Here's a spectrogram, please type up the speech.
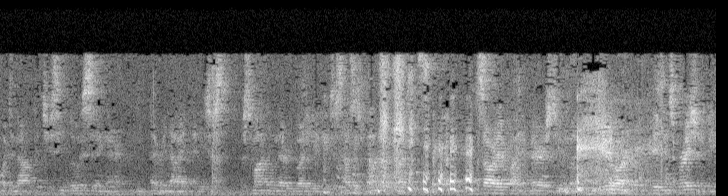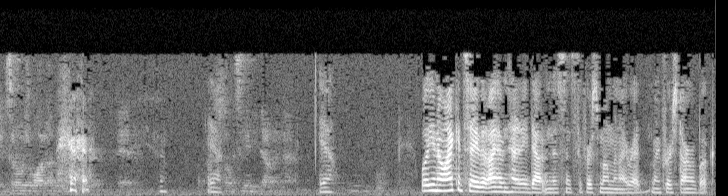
point pointed out that you see Lewis sitting there every night, and he's just smiling at everybody, and he just has this wonderful presence. Sorry if I embarrassed you, but you are a big inspiration to me, and so is a lot of other people. And I Yeah. just don't see any doubt in that. Yeah. Well, you know, I could say that I haven't had any doubt in this since the first moment I read my first Dharma book,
